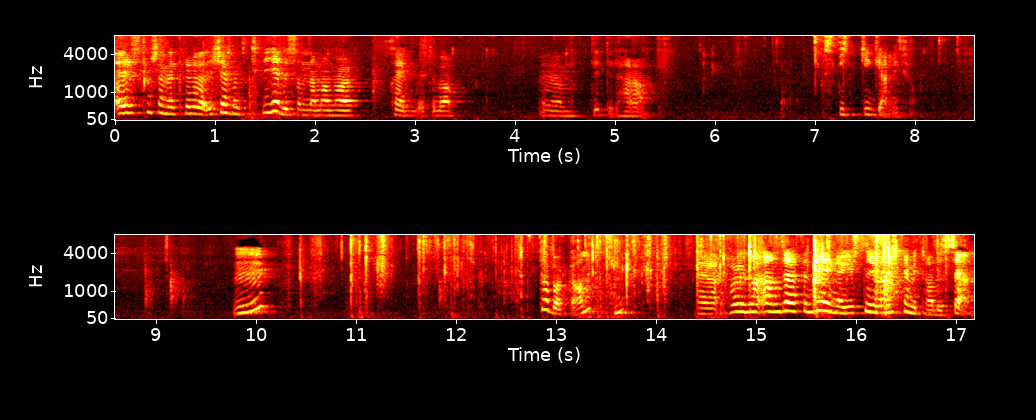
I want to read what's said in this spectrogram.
Eller så kanske det. Det känns som att det kliade som när man har skägg, vet du vad. Um, lite det här stickiga liksom. Mm. Ta bort dem. Mm. Uh, har du några andra funderingar just nu? Annars kan vi ta det sen.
